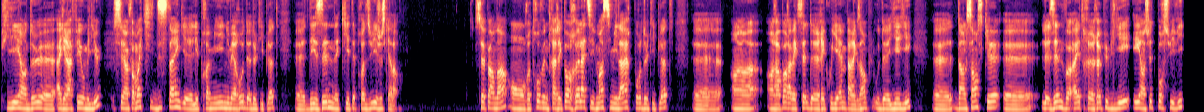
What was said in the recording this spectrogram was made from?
pliée en deux, agrafée au milieu c'est un format qui distingue les premiers numéros de Dirty Plot euh, des zines qui étaient produits jusqu'alors. Cependant, on retrouve une trajectoire relativement similaire pour Dirty Plot euh, en, rapport avec celle de Requiem, par exemple, ou de Yeye, euh, dans le sens que le zine va être republié et ensuite poursuivi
